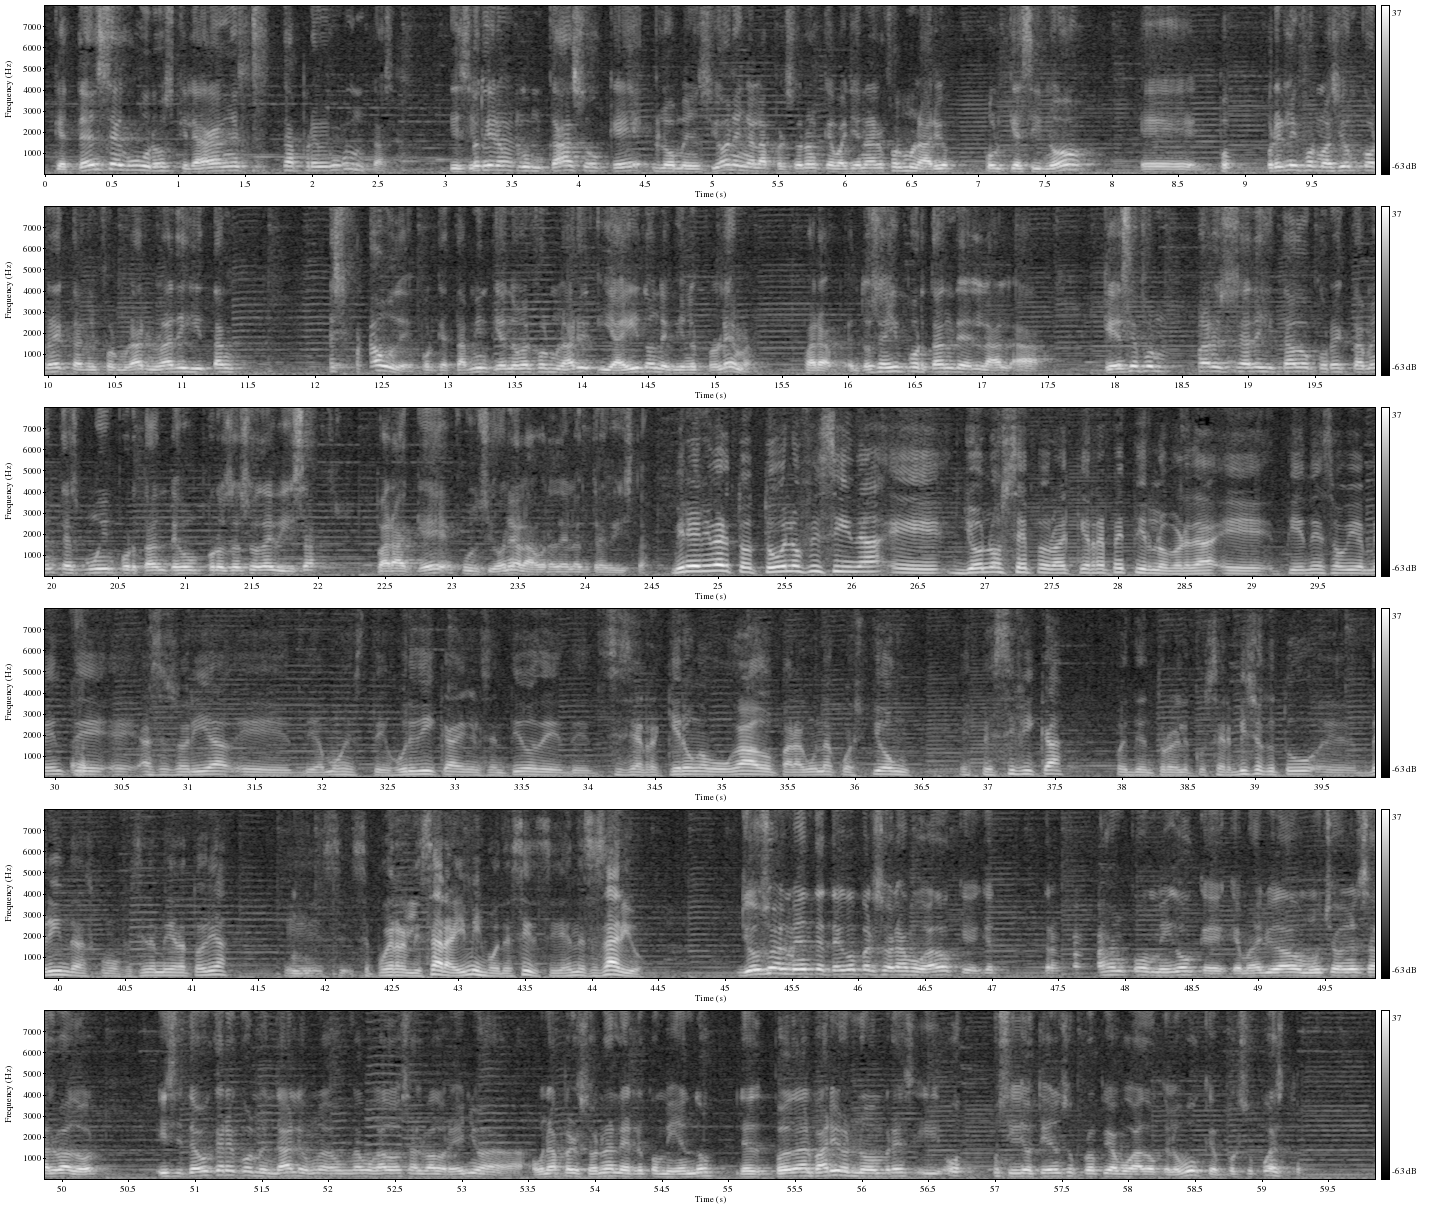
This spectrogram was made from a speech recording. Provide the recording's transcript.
que estén seguros que le hagan estas preguntas. Y si no tienen algún caso, que lo mencionen a la persona que va a llenar el formulario, porque si no, eh, po- poner la información correcta en el formulario, no la digitan, es fraude, porque están mintiendo en el formulario y ahí es donde viene el problema. Para, entonces es importante la- la- que ese formulario sea digitado correctamente, es muy importante, es un proceso de visa para que funcione a la hora de la entrevista. Mire, Heriberto, tú en la oficina, eh, yo lo sé, pero hay que repetirlo, ¿verdad? Eh, tienes obviamente eh, asesoría, digamos, este, jurídica en el sentido de, de si se requiere un abogado para alguna cuestión específica, pues dentro del servicio que tú eh, brindas como oficina migratoria, eh, se, se puede realizar ahí mismo, es decir, si es necesario. Yo usualmente tengo personas, abogados, que, que trabajan conmigo, que, que me han ayudado mucho en El Salvador. Y si tengo que recomendarle a un, un abogado salvadoreño a, a una persona, le recomiendo, le puedo dar varios nombres y o, o si ellos tienen su propio abogado, que lo busquen, por supuesto.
